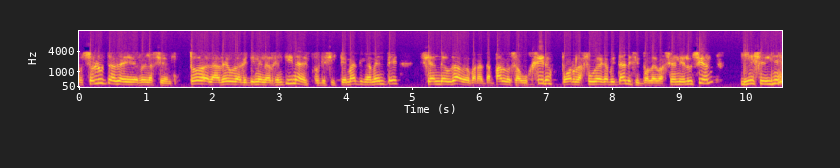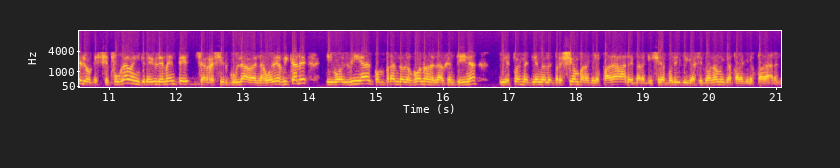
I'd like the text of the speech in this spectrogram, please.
Absoluta de relación. Toda la deuda que tiene la Argentina es porque sistemáticamente se han deudado para tapar los agujeros por la fuga de capitales y por la evasión y ilusión, y ese dinero que se fugaba increíblemente se recirculaba en las guardias fiscales y volvía comprando los bonos de la Argentina y después metiéndole presión para que los pagara y para que hiciera políticas económicas para que los pagaran.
